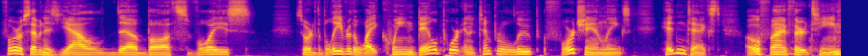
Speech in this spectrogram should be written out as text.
407 is Yaldabaoth's voice. Sword of the Believer, The White Queen, Daleport in a Temporal Loop, 4chan links, Hidden Text, 0513,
